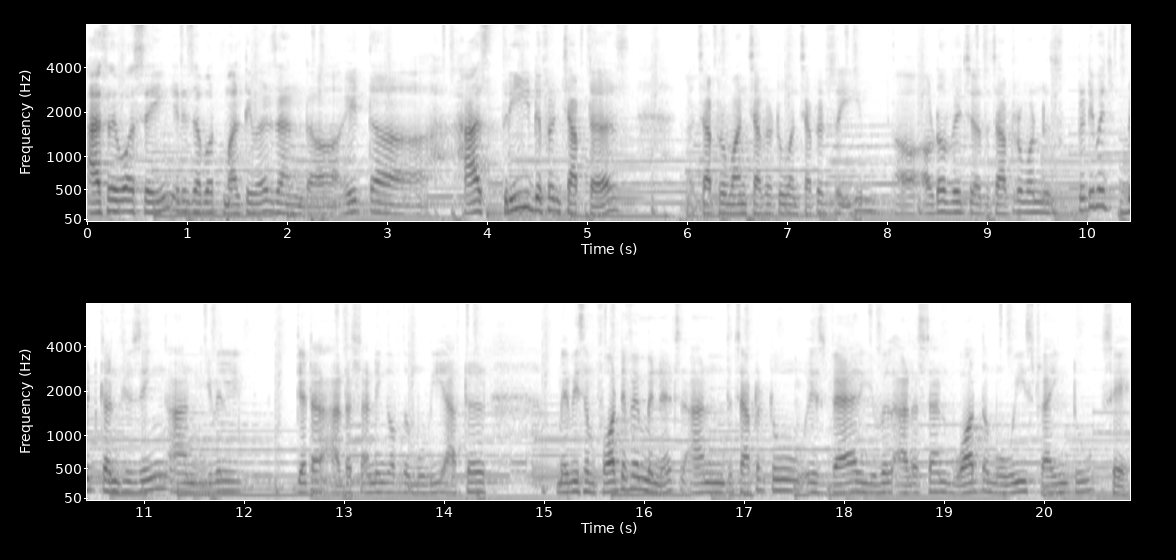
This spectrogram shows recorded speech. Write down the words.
as I was saying, it is about multiverse, and uh, it uh, has three different chapters chapter 1 chapter 2 and chapter 3 uh, out of which uh, the chapter 1 is pretty much bit confusing and you will get an understanding of the movie after maybe some 45 minutes and the chapter 2 is where you will understand what the movie is trying to say.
